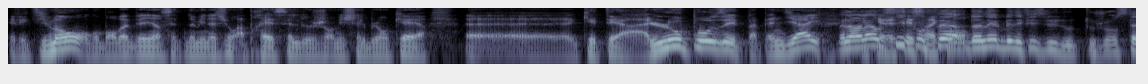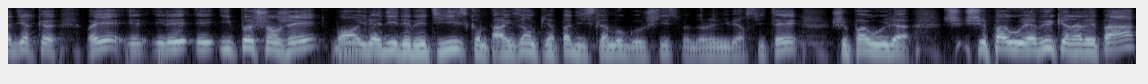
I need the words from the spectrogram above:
Effectivement, on comprend pas bien cette nomination après celle de Jean-Michel Blanquer, euh, qui était à l'opposé de Papendiaï. Alors là aussi, il faut faire donner le bénéfice du doute toujours. C'est-à-dire que, vous voyez, il, il, peut changer. Bon, il a dit des bêtises, comme par exemple, il n'y a pas d'islamo-gauchisme dans l'université. Je sais pas où il a, je sais pas où il a vu qu'il n'y en avait pas,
